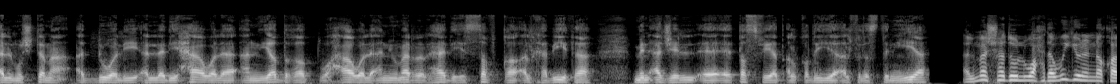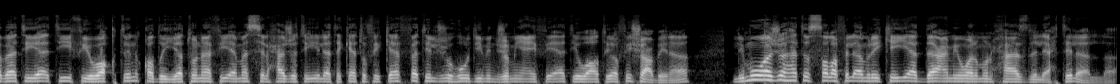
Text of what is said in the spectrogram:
المجتمع الدولي الذي حاول أن يضغط وحاول أن يمرر هذه الصفقة الخبيثة من أجل تصفية القضية الفلسطينية. المشهد الوحدوي للنقابات يأتي في وقت قضيتنا في أمس الحاجة إلى تكاتف كافة الجهود من جميع فئات وأطياف شعبنا لمواجهة الصلف الأمريكي الداعم والمنحاز للاحتلال.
